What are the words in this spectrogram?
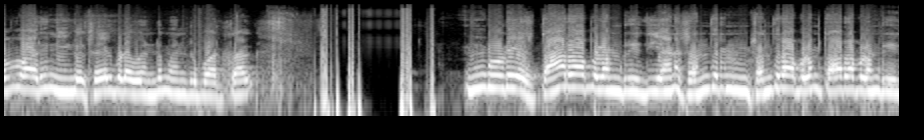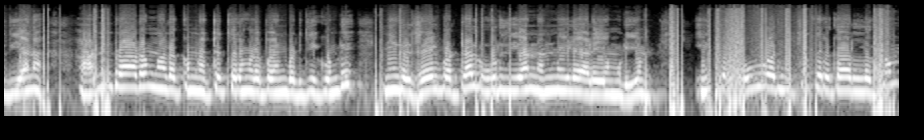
எவ்வாறு நீங்கள் செயல்பட வேண்டும் என்று பார்த்தால் உங்களுடைய தாராபலம் ரீதியான சந்திரன் சந்திராபலம் தாராபலம் ரீதியான அன்றாடம் நடக்கும் நட்சத்திரங்களை பயன்படுத்தி கொண்டு நீங்கள் செயல்பட்டால் உறுதியான நன்மைகளை அடைய முடியும். இந்த ஒவ்வொரு நட்சத்திரக்காரர்களுக்கும்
